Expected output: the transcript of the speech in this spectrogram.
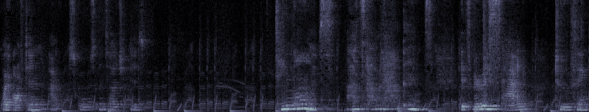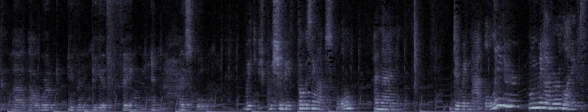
quite often at schools and such is teen moms. That's how it happens. It's very sad to think that that would even be a thing in high school. we, we should be focusing on school and then doing that later when we have our lives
